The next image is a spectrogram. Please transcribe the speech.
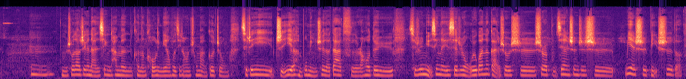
嗯，我们说到这个男性，他们可能口里面会经常充满各种其实意义、旨意也很不明确的大词，然后对于其实女性的一些这种微观的感受是视而不见，甚至是蔑视、鄙视的。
